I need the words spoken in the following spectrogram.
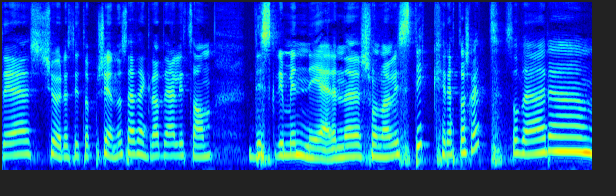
det kjøres litt opp i skyene. Så jeg tenker at det er litt sånn diskriminerende journalistikk, rett og slett. Så det er eh,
